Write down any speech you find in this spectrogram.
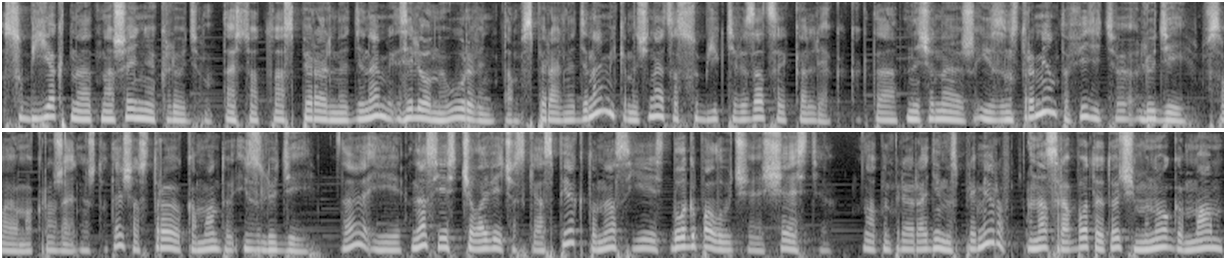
субъектное отношение к людям. То есть вот э, спиральная динамика, зеленый уровень там в спиральной динамике начинается с субъективизации коллег когда начинаешь из инструментов видеть людей в своем окружении, что я сейчас строю команду из людей да, и у нас есть человеческий аспект, у нас есть благополучие, счастье. Ну, вот, например, один из примеров. У нас работает очень много мам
